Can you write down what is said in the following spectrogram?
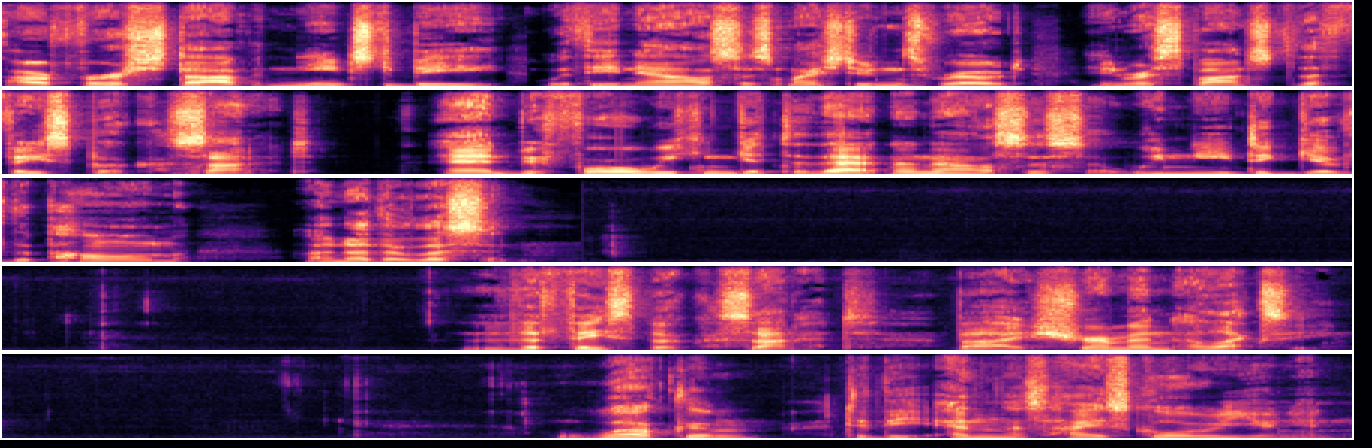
Our first stop needs to be with the analysis my students wrote in response to the Facebook sonnet. And before we can get to that analysis, we need to give the poem another listen. The Facebook Sonnet by Sherman Alexie. Welcome to the Endless High School Reunion.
